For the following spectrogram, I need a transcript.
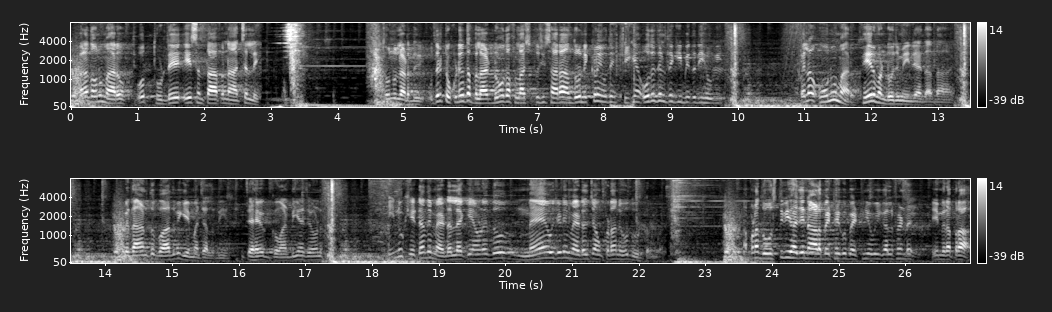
ਪਹਿਲਾਂ ਤਾਂ ਉਹਨੂੰ ਮਾਰੋ, ਉਹ ਤੁਹਾਡੇ ਇਹ ਸੰਤਾਪ ਨਾ ਚੱਲੇ ਤੁਹਾਨੂੰ ਲੜਦੇ ਉਹਦੇ ਟੁਕੜੇ ਉਹ ਤਾਂ ਬਲੱਡ ਉਹਦਾ ਫਲਸ਼ ਤੁਸੀਂ ਸਾਰਾ ਅੰਦਰੋਂ ਨਿਕਲੇ ਉਹਦੇ, ਠੀਕ ਹੈ? ਉਹਦੇ ਦਿਲ ਤੇ ਕੀ ਬੀਤਦੀ ਹੋਊਗੀ? ਪਹਿਲਾਂ ਉਹਨੂੰ ਮਾਰੋ, ਫੇਰ ਵੰਡੋ ਜ਼ਮੀਨ ਜਾਇਦਾਦ ਜਾਇਦਾਦਾਂ ਮੈਦਾਨ ਤੋਂ ਬਾਅਦ ਵੀ ਗੇਮਾਂ ਚੱਲਦੀਆਂ, ਚਾਹੇ ਉਹ ਗਵਾਂਡੀਆਂ ਚ ਹੋਣ। ਇਹਨੂੰ ਖੇਡਾਂ ਦੇ ਮੈਡਲ ਲੈ ਕੇ ਆਉਣੇ ਤੋਂ ਮੈਂ ਉਹ ਜਿਹੜੇ ਮੈਡਲ ਚੌਂਕੜਾ ਨੇ ਉਹ ਦੂਰ ਕਰੂੰਗਾ। ਆਪਣਾ ਦੋਸਤ ਵੀ ਹਜੇ ਨਾਲ ਬੈਠੇ, ਕੋਈ ਬੈਠੀ ਹੋਊਗੀ ਗਰਲਫ੍ਰੈਂਡ ਇਹ ਮੇਰਾ ਭਰਾ।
